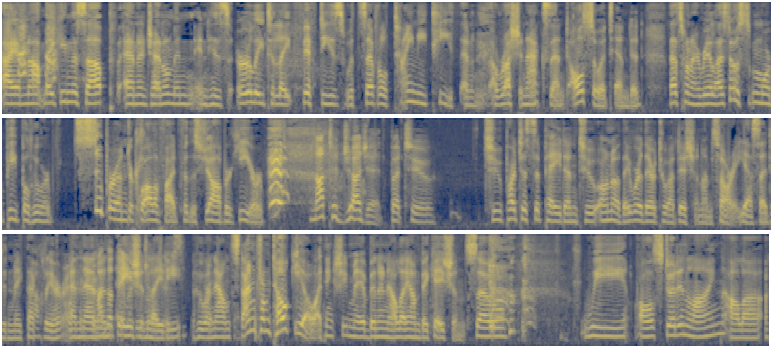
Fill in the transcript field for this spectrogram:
I am not making this up. And a gentleman in his early to late 50s with several tiny teeth and a Russian accent also attended. That's when I realized, oh, some more people who are super underqualified for this job are here Not to judge it, but to. to participate and to, oh no, they were there to audition. I'm sorry. Yes, I didn't make that clear. and then an were the Asian lady who Right, announced, I'm from Tokyo. I think she may have been in LA on vacation. So we all stood in line, a la a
